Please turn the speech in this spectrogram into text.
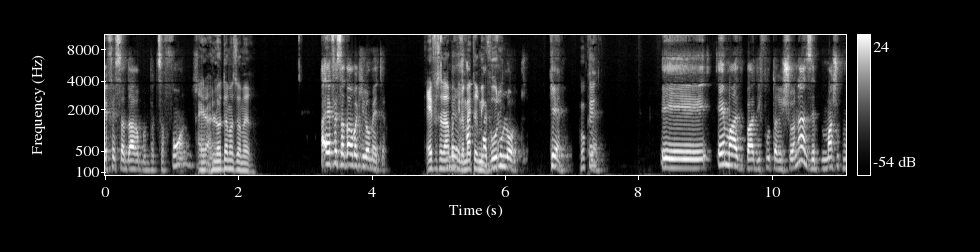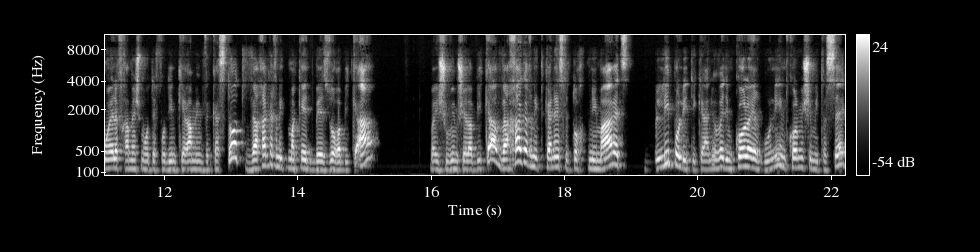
0 עד 4 בצפון. אני לא יודע מה זה אומר. 0 עד 4 קילומטר. 0 עד 4 קילומטר מגבול? כן. אוקיי. אה, הם בעדיפות הראשונה, זה משהו כמו 1,500 אפודים קרמיים וקסדות, ואחר כך נתמקד באזור הבקעה, ביישובים של הבקעה, ואחר כך נתכנס לתוך פנים הארץ, בלי פוליטיקה, אני עובד עם כל הארגונים, כל מי שמתעסק.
